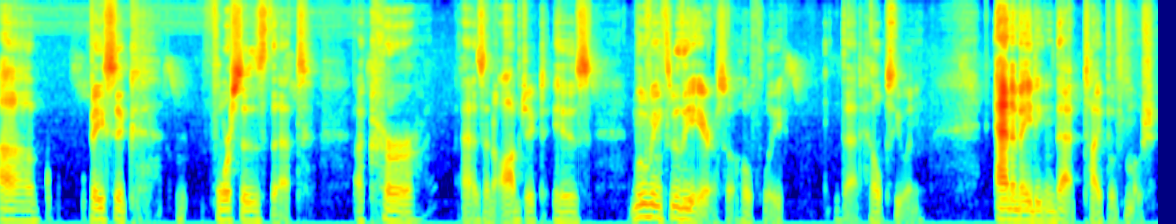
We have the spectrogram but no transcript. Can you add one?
uh, basic forces that occur as an object is moving through the air. So hopefully that helps you in animating that type of motion.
